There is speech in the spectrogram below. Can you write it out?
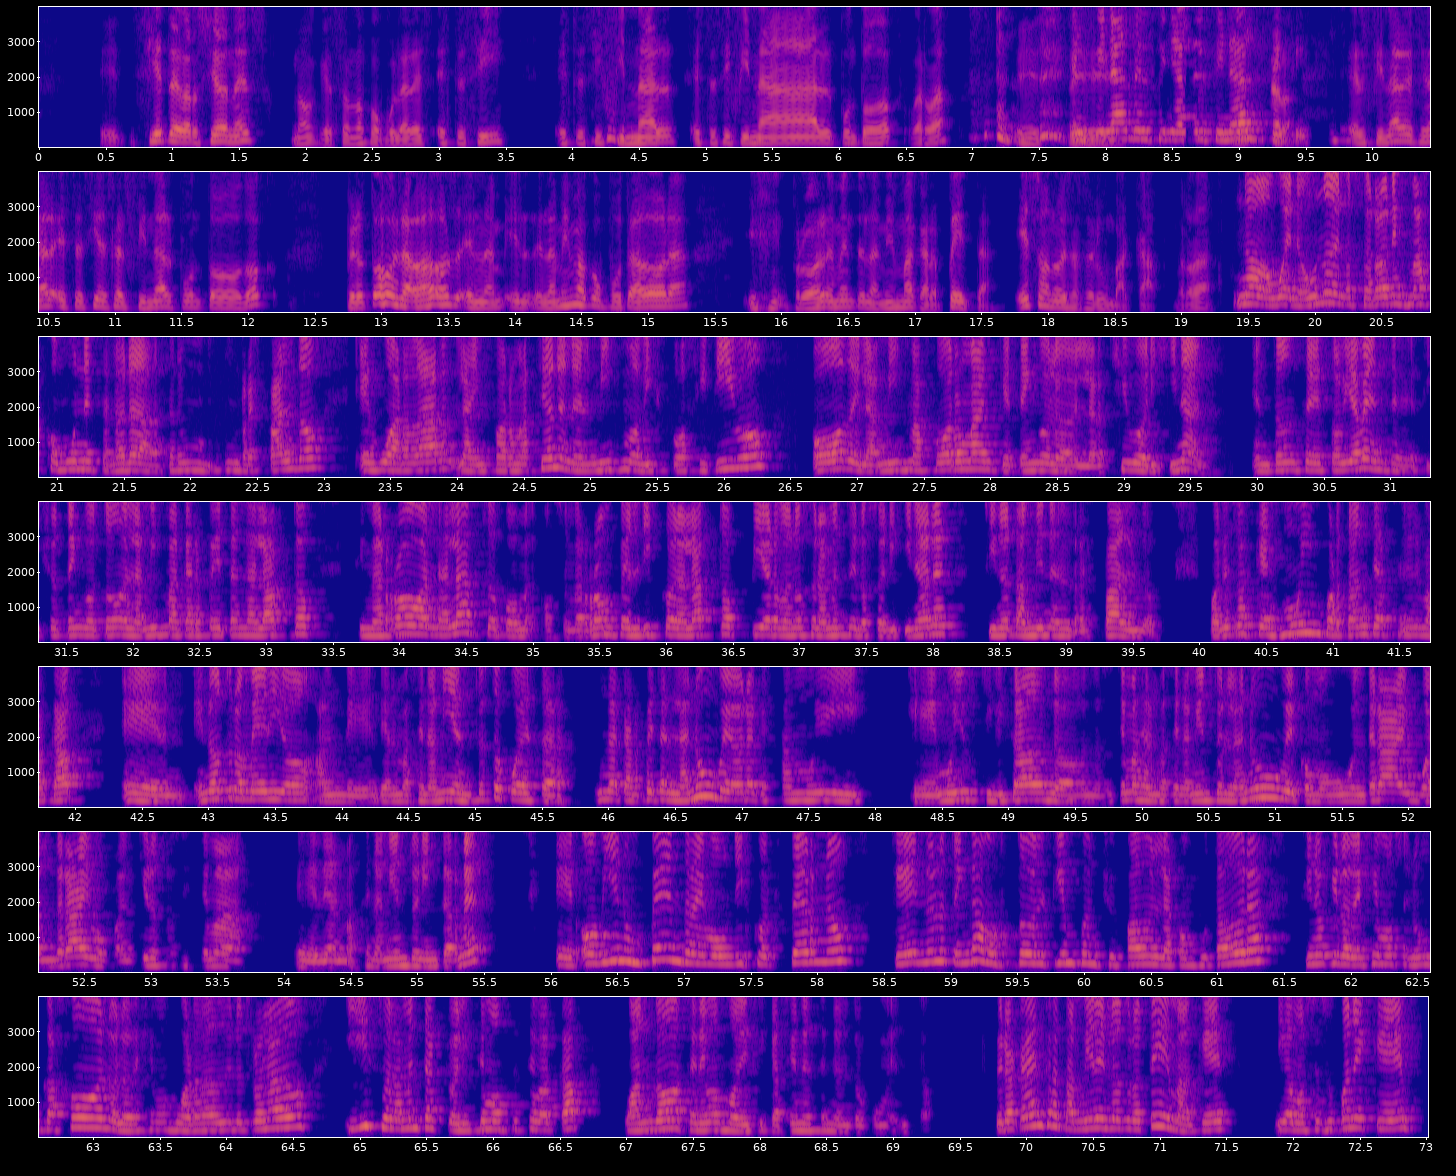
eh, siete versiones, ¿no? Que son los populares, este sí, este sí final, este sí final, punto doc, ¿verdad? Este, el final del final del final, sí, sí. El final del final, este sí es el final punto doc, pero todos grabados en la, en la misma computadora, y probablemente en la misma carpeta. Eso no es hacer un backup, ¿verdad? No, bueno, uno de los errores más comunes a la hora de hacer un, respaldo es guardar la información en el mismo dispositivo o de la misma forma en que tengo lo del archivo original. Entonces, obviamente, si yo tengo todo en la misma carpeta en la laptop, si me roban la laptop o, se me rompe el disco de la laptop, pierdo no solamente los originales, sino también el respaldo. Por eso es que es muy importante hacer el backup en, otro medio de, almacenamiento. Esto puede ser una carpeta en la nube, ahora que están muy, eh, muy utilizados los, sistemas de almacenamiento en la nube, como Google Drive, OneDrive o cualquier otro sistema eh, de almacenamiento en Internet. Eh, o bien un pendrive o un disco externo que no lo tengamos todo el tiempo enchufado en la computadora, sino que lo dejemos en un cajón o lo dejemos guardado en otro lado y solamente actualicemos ese backup cuando tenemos modificaciones en el documento. Pero acá entra también el otro tema, que es digamos, se supone que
